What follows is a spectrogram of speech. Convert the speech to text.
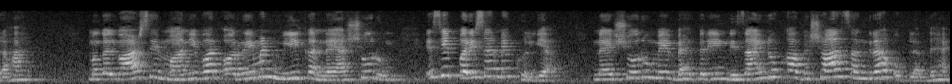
रहा है। मंगलवार से मान्यवर और रेमंड मिल का नया शोरूम इसी परिसर में खुल गया। नए शोरूम में बेहतरीन डिजाइनों का विशाल संग्रह उपलब्ध है।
